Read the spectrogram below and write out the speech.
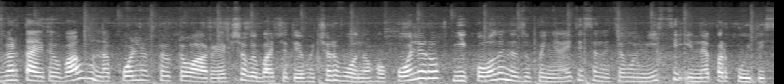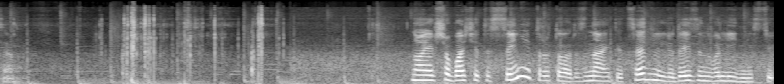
Звертайте увагу на колір тротуару. Якщо ви бачите його червоного кольору, ніколи не зупиняйтеся на цьому місці і не паркуйтеся. Ну а якщо бачите синій тротуар, знайте, це для людей з інвалідністю.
